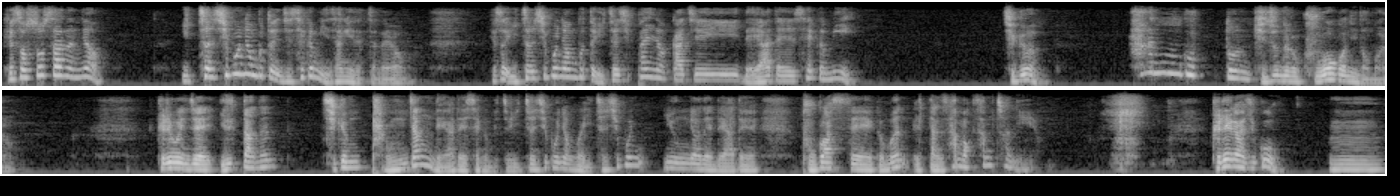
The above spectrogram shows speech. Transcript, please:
그래서 소사는요. 2015년부터 이제 세금이 인상이 됐잖아요. 그래서 2015년부터 2018년까지 내야 될 세금이 지금 한국 돈 기준으로 9억 원이 넘어요. 그리고 이제 일단은 지금 당장 내야 될 세금 있죠. 2015년과 2016년에 내야 될 부가세금은 일단 3억 3천이에요. 그래가지고 음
